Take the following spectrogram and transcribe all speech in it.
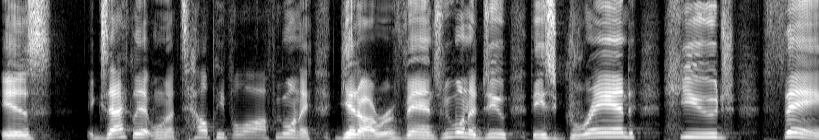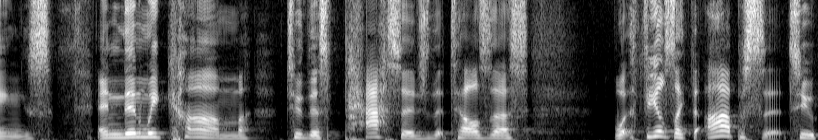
is exactly that. We want to tell people off. We want to get our revenge. We want to do these grand, huge things. And then we come to this passage that tells us what feels like the opposite to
